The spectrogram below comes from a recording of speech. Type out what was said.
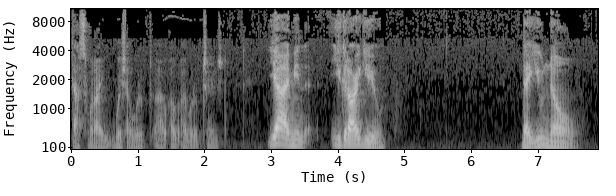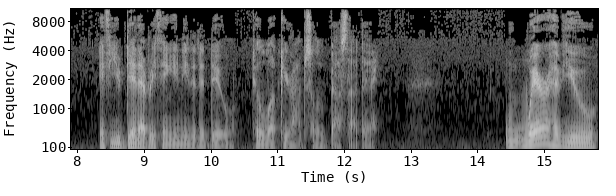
That's what I wish I would have I, I would have changed. Yeah, I mean, you could argue that you know if you did everything you needed to do to look your absolute best that day. Where have you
